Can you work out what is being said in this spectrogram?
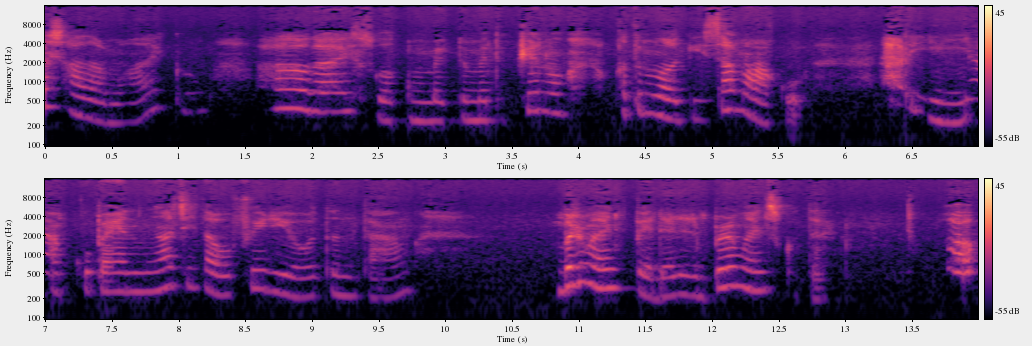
Assalamualaikum. Halo guys, welcome back to my YouTube channel. Ketemu lagi sama aku. Hari ini aku pengen ngasih tahu video tentang Bermain sepeda dan bermain skuter. Oh,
